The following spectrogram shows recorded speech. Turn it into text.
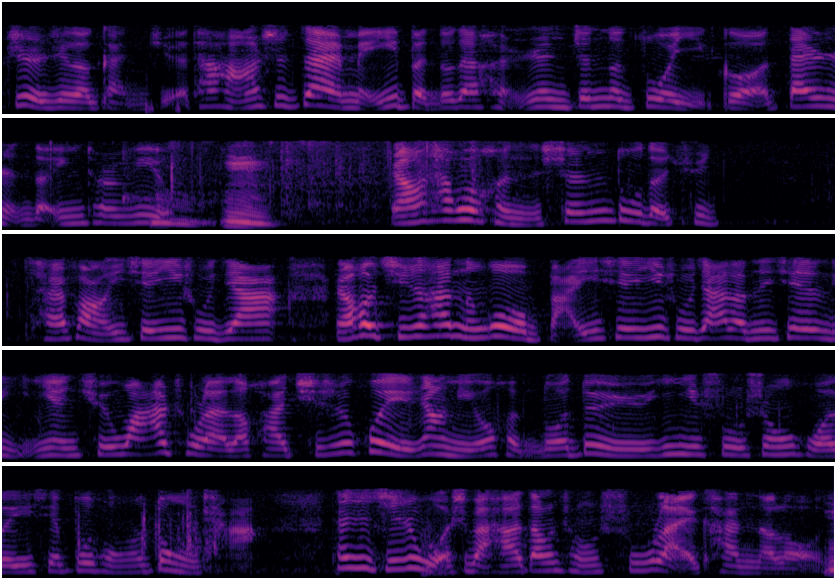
志这个感觉，它好像是在每一本都在很认真的做一个单人的 interview，、嗯嗯，然后他会很深度的去采访一些艺术家，然后其实他能够把一些艺术家的那些理念去挖出来的话，其实会让你有很多对于艺术生活的一些不同的洞察。但是其实我是把它当成书来看的喽，就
